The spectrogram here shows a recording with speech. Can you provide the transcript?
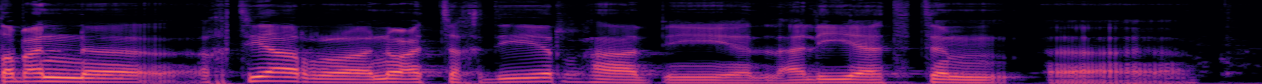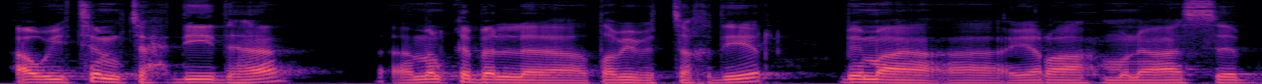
طبعا آه، اختيار نوع التخدير هذه الآلية تتم آه، أو يتم تحديدها من قبل طبيب التخدير بما يراه مناسب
